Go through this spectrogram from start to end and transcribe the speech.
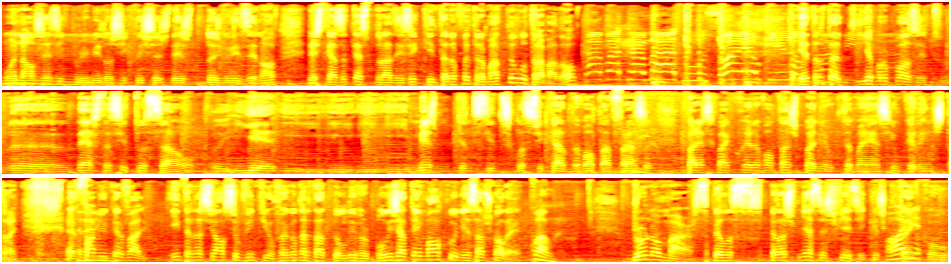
um analgésico proibido aos ciclistas desde 2019. Neste caso, até se poderá dizer que Quintana foi tramado pelo tramadol. Tava tramado, só eu que não Entretanto, e a propósito eh, desta situação, e- e mesmo tendo sido desclassificado da volta à França, parece que vai correr a volta à Espanha, o que também é assim um bocadinho estranho. Eh, Fábio Carvalho, internacional sub-21, foi contratado pelo Liverpool e já tem uma alcunha, sabes qual é? Qual? Bruno Mars, pelas, pelas semelhanças físicas que Olha. tem com o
